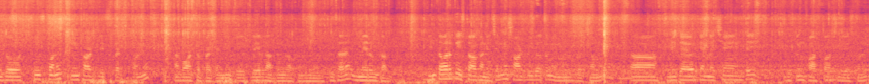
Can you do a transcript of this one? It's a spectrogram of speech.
మీకు చూసుకొని స్క్రీన్ షాట్ తీసి పెట్టుకోండి. నాకు వాట్సాప్ పెట్టండి మీకు క్లియర్గా అర్థం కాకుండా చూసారా? ఇది మెరూన్ కలర్. ఇంతవరకు ఈ స్టాక్ అండి. చిన్న షార్ట్ వీడియోతో మేము ముందుకు వచ్చాము. మీకు ఎవరికైనా నచ్చాయంటే బుకింగ్ ఫాస్ట్ ఫాస్ట్ చేసుకోండి.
